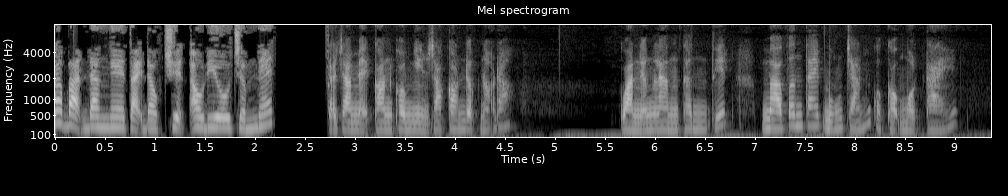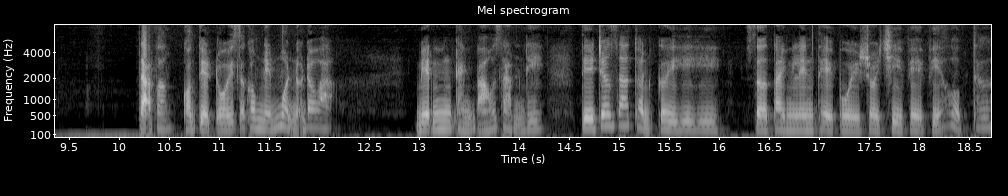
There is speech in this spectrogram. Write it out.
Các bạn đang nghe tại đọc chuyện audio.net Cho cha mẹ con không nhìn ra con được nữa đó. Quan ứng làm thân thiết mà vân tay búng chán của cậu một cái. Dạ vâng, con tuyệt đối sẽ không đến muộn nữa đâu ạ. Biết cảnh báo giảm đi, thì Trương Gia Thuận cười hì hì, giơ tay lên thể bồi rồi chỉ về phía hộp thư.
